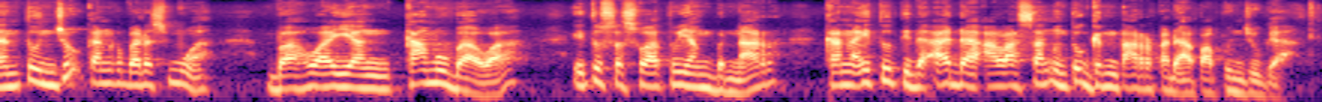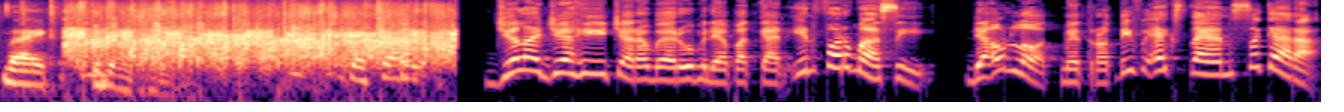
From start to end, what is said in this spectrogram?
dan tunjukkan kepada semua bahwa yang kamu bawa itu sesuatu yang benar, karena itu tidak ada alasan untuk gentar pada apa pun juga. Baik. Itu yang Oke, cari. Jelajahi cara baru mendapatkan informasi. Download Metro TV Extend sekarang.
